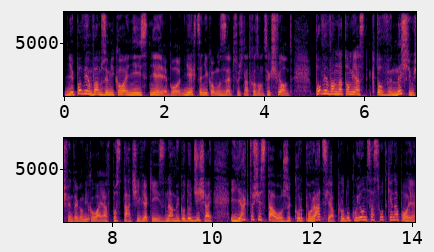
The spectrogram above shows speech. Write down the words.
Nie powiem wam, że Mikołaj nie istnieje, bo nie chcę nikomu zepsuć nadchodzących świąt. Powiem wam natomiast, kto wymyślił świętego Mikołaja w postaci, w jakiej znamy go do dzisiaj i jak to się stało, że korporacja produkująca słodkie napoje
